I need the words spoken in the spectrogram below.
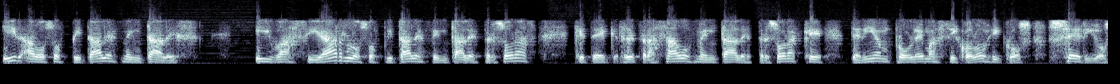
ir a los hospitales mentales y vaciar los hospitales mentales, personas que te, retrasados mentales, personas que tenían problemas psicológicos serios,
